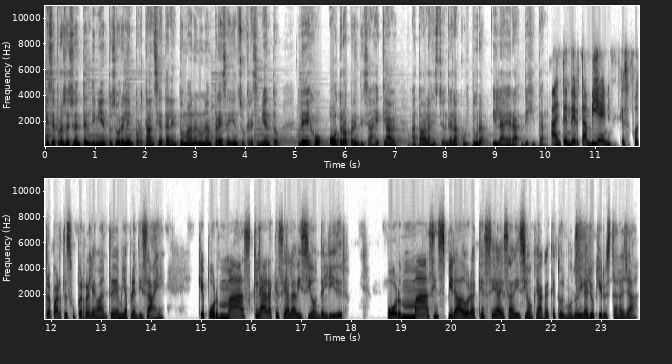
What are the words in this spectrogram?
Ese proceso de entendimiento sobre la importancia de talento humano en una empresa y en su crecimiento le dejó otro aprendizaje clave a toda la gestión de la cultura y la era digital. A entender también, que eso fue otra parte súper relevante de mi aprendizaje, que por más clara que sea la visión del líder, por más inspiradora que sea esa visión que haga que todo el mundo diga yo quiero estar allá,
